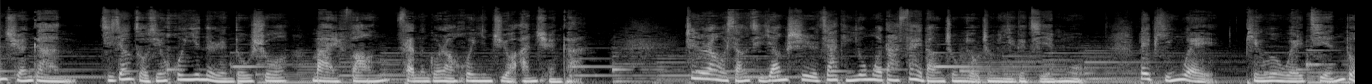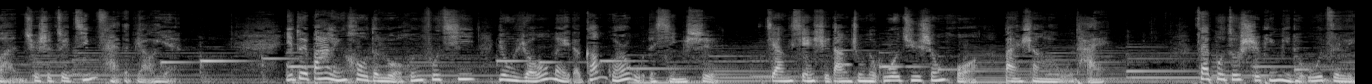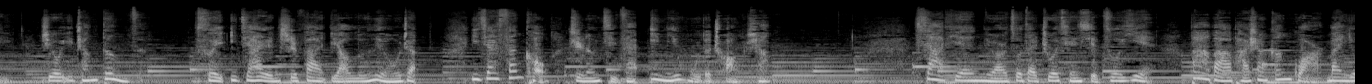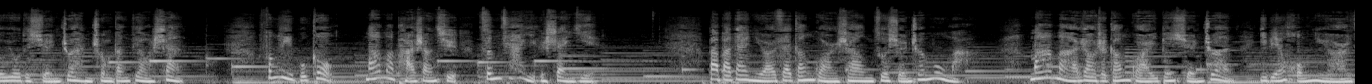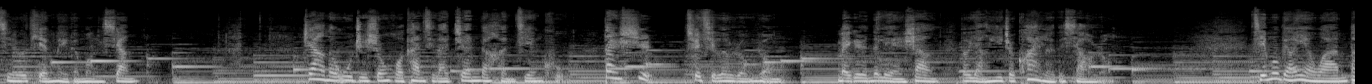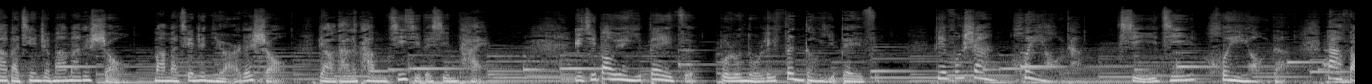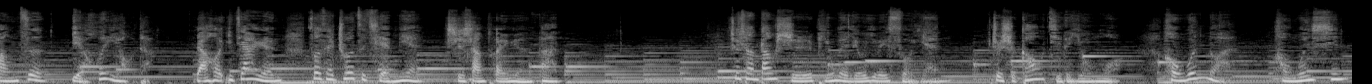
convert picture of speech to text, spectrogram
安全感，即将走进婚姻的人都说，买房才能够让婚姻具有安全感。这就让我想起央视家庭幽默大赛当中有这么一个节目，被评委评论为简短却是最精彩的表演。一对八零后的裸婚夫妻用柔美的钢管舞的形式，将现实当中的蜗居生活搬上了舞台。在不足十平米的屋子里，只有一张凳子，所以一家人吃饭也要轮流着，一家三口只能挤在一米五的床上。夏天，女儿坐在桌前写作业，爸爸爬上钢管，慢悠悠的旋转，充当吊扇。风力不够。妈妈爬上去增加一个扇叶，爸爸带女儿在钢管上做旋转木马，妈妈绕着钢管一边旋转一边哄女儿进入甜美的梦乡。这样的物质生活看起来真的很艰苦，但是却其乐融融，每个人的脸上都洋溢着快乐的笑容。节目表演完，爸爸牵着妈妈的手，妈妈牵着女儿的手，表达了他们积极的心态。与其抱怨一辈子，不如努力奋斗一辈子。电风扇会有的，洗衣机会有的，大房子也会有的。然后一家人坐在桌子前面吃上团圆饭。就像当时评委刘仪伟所言，这是高级的幽默，很温暖，很温馨，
